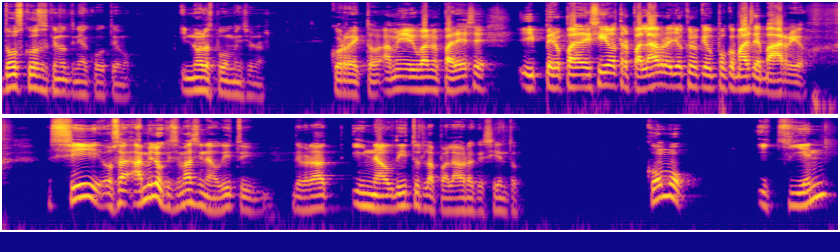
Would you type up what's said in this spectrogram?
dos cosas que no tenía Cuauhtémoc. Y no las puedo mencionar. correcto. A mí igual me parece. Y, pero para decir otra palabra, yo creo que un poco más de barrio. Sí, o sea, a mí lo que se me hace inaudito, y de verdad, inaudito es la palabra que siento. ¿Cómo y quién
